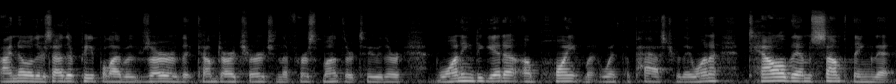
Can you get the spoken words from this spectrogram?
I know there's other people I've observed that come to our church in the first month or two. They're wanting to get an appointment with the pastor. They want to tell them something that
